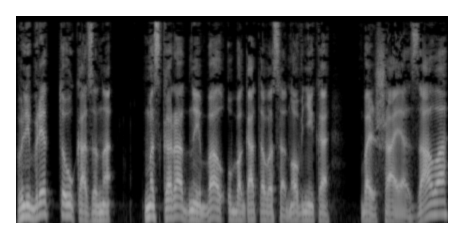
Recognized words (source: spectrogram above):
В либретто указано маскарадный бал у богатого сановника, большая зала,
